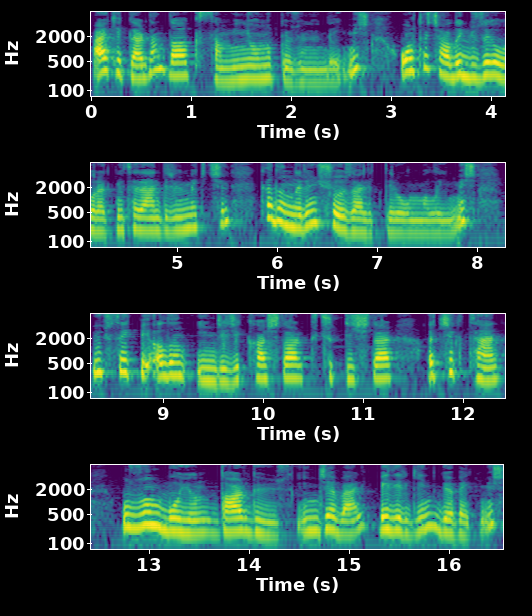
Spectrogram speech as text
erkeklerden daha kısa minyonluk göz önündeymiş. Orta çağda güzel olarak nitelendirilmek için kadınların şu özellikleri olmalıymış. Yüksek bir alın, incecik kaşlar, küçük dişler, açık ten, uzun boyun, dar göğüs, ince bel, belirgin göbekmiş.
